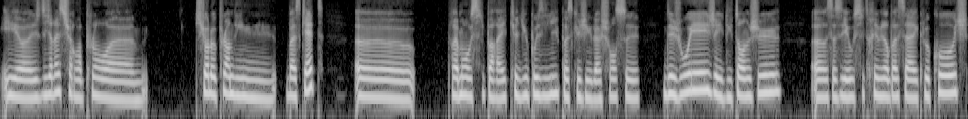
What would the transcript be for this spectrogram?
Et euh, je dirais sur un plan, sur le plan du basket, vraiment aussi pareil que du positif parce que j'ai eu la chance de jouer, j'ai eu du temps de jeu, euh, ça s'est aussi très bien passé avec le coach.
